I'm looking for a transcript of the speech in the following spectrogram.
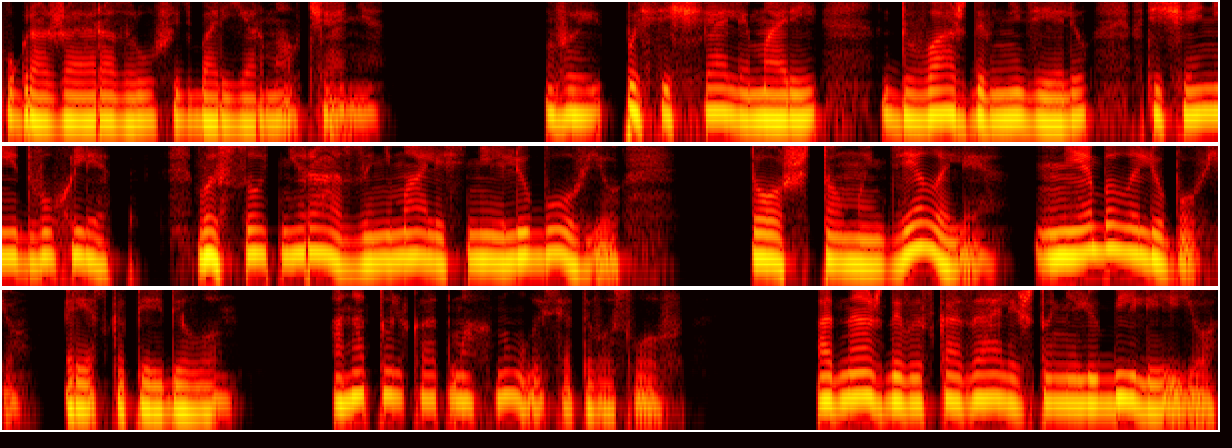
угрожая разрушить барьер молчания. Вы посещали Мари дважды в неделю в течение двух лет. Вы сотни раз занимались с ней любовью. То, что мы делали, «Не было любовью», — резко перебил он. Она только отмахнулась от его слов. «Однажды вы сказали, что не любили ее,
